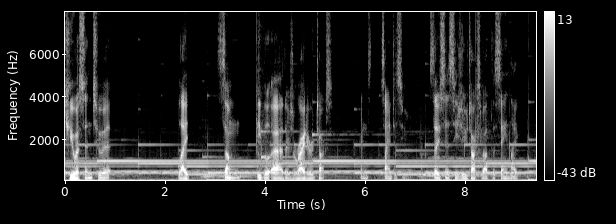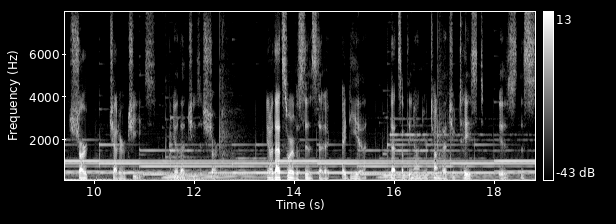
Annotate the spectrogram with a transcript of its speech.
cue us into it. Like some people uh, there's a writer who talks and scientist who studies synesthesia who talks about the saying like sharp cheddar cheese. You know that cheese is sharp. You know that's sort of a synesthetic idea that something on your tongue that you taste is this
